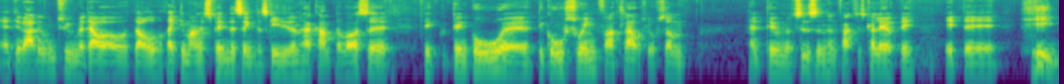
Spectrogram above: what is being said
Ja, det var det uden tvivl, men der var, jo, der var jo rigtig mange spændende ting, der skete i den her kamp. Der var også øh, det, den gode, øh, det gode swing fra Claudio, som han, det er jo noget tid siden, han faktisk har lavet det. Et øh, helt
